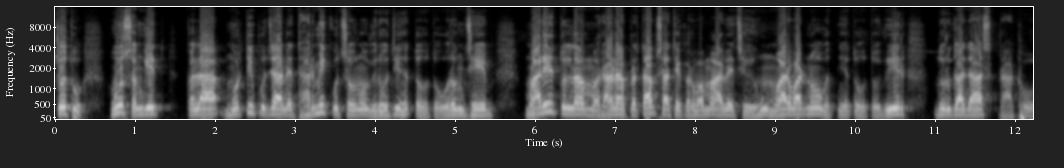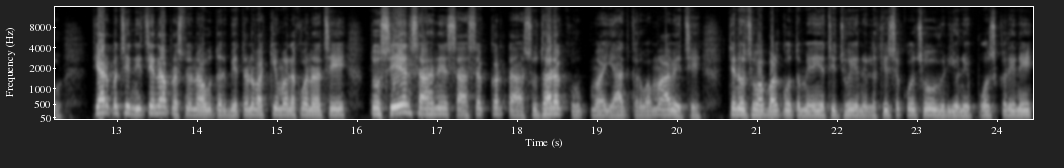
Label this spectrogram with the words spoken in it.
ચોથું, હું સંગીત, કલા, મૂર્તિ પૂજા અને ધાર્મિક ઉત્સવનો વિરોધી હતો તો ઔરંગઝેબ મારી તુલના રાણા પ્રતાપ સાથે કરવામાં આવે છે. હું મારવાડનો વતની હતો તો વીર દુર્ગાદાસ રાઠોડ. ત્યાર પછી નીચેના પ્રશ્નોના ઉત્તર બે ત્રણ વાક્યમાં લખવાના છે. તો શેર શાહને શાસક કરતા સુધારક રૂપમાં યાદ કરવામાં આવે છે. તેનો જવાબ બાળકો તમે અહીંયાથી જોઈ અને લખી શકો છો. વિડીયોને પોઝ કરીને.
